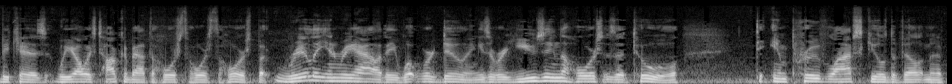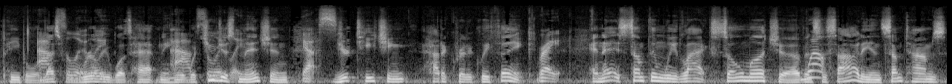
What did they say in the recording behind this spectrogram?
Because we always talk about the horse, the horse, the horse, but really in reality, what we're doing is that we're using the horse as a tool to improve life skill development of people. And That's really what's happening here. What you just mentioned, Yes. you're teaching how to critically think. Right. And that is something we lack so much of in Well- society. And sometimes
